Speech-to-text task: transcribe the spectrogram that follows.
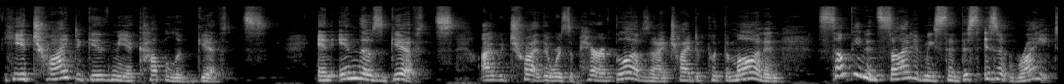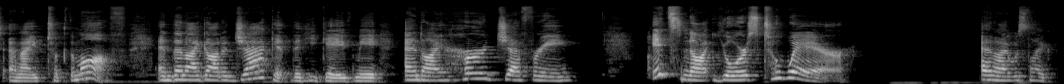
he had tried to give me a couple of gifts. And in those gifts, I would try, there was a pair of gloves and I tried to put them on and something inside of me said, this isn't right. And I took them off. And then I got a jacket that he gave me and I heard Jeffrey it's not yours to wear. And I was like,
